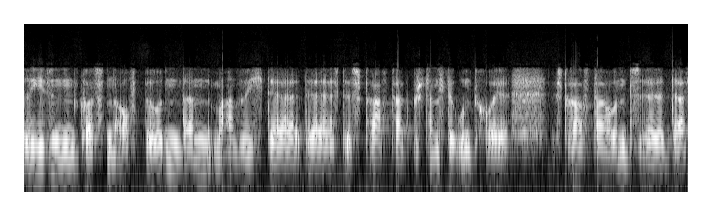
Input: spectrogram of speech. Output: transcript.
riesen Kosten aufbürden, dann machen sie sich der, der, des Straftatbestands der Untreue strafbar und äh, das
